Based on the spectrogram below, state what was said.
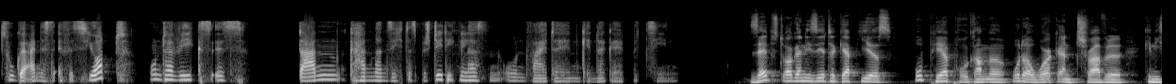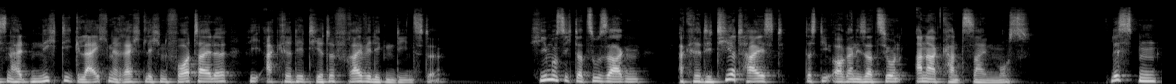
Zuge eines FSJ unterwegs ist, dann kann man sich das bestätigen lassen und weiterhin Kindergeld beziehen. Selbstorganisierte Gap Years, Au-pair-Programme oder Work and Travel genießen halt nicht die gleichen rechtlichen Vorteile wie akkreditierte Freiwilligendienste. Hier muss ich dazu sagen, akkreditiert heißt, dass die Organisation anerkannt sein muss. Listen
